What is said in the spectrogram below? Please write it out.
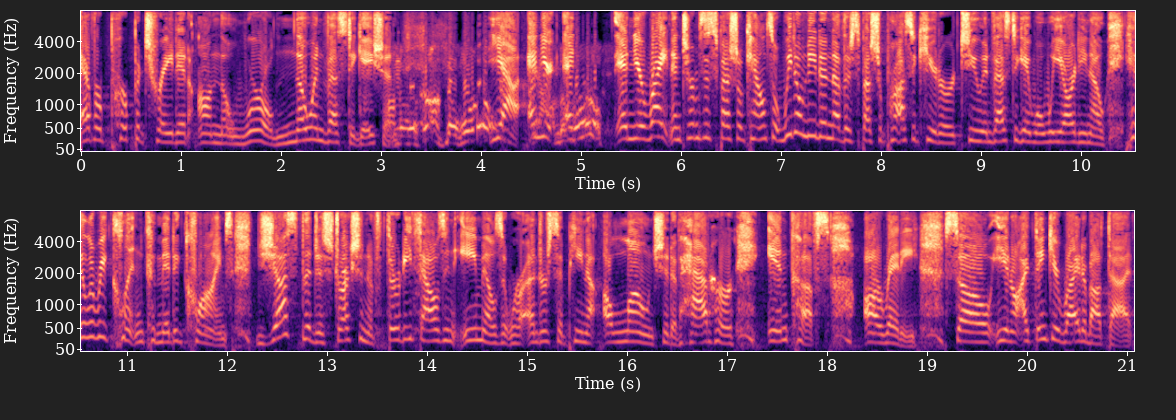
ever perpetrated on the world. No investigation. On the, on the world. Yeah, and you're on the and, and you're right. In terms of special counsel, we don't need another special prosecutor to investigate what we already know. Hillary Clinton committed crimes. Just the destruction of thirty thousand emails that were under subpoena alone should have had her in cuffs already. So you know, I think you're right about that.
